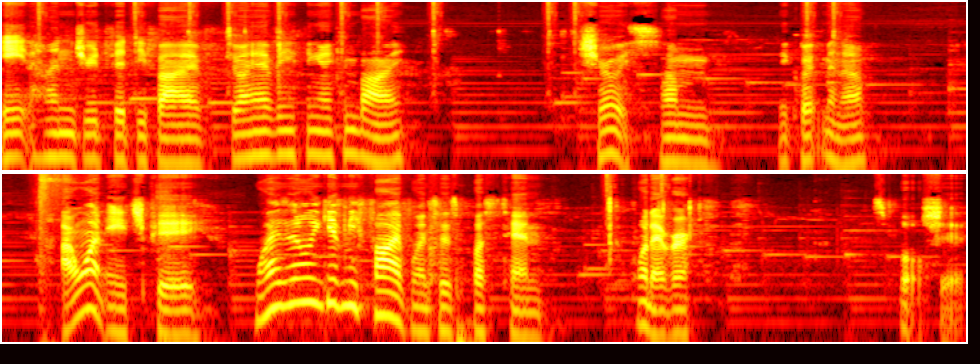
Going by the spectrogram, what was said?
855. Do I have anything I can buy? Surely some equipment up. I want HP. Why does it only give me 5 when it says plus 10? Whatever. It's bullshit.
